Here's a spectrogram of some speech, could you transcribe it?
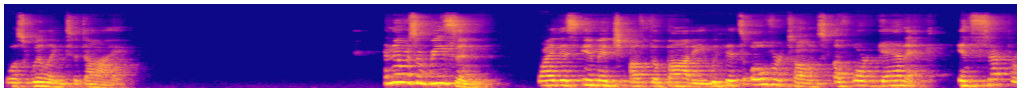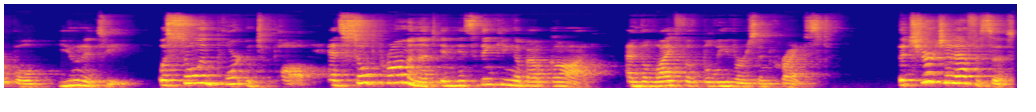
was willing to die. And there was a reason why this image of the body, with its overtones of organic, inseparable unity, was so important to Paul and so prominent in his thinking about God and the life of believers in Christ. The church at Ephesus,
